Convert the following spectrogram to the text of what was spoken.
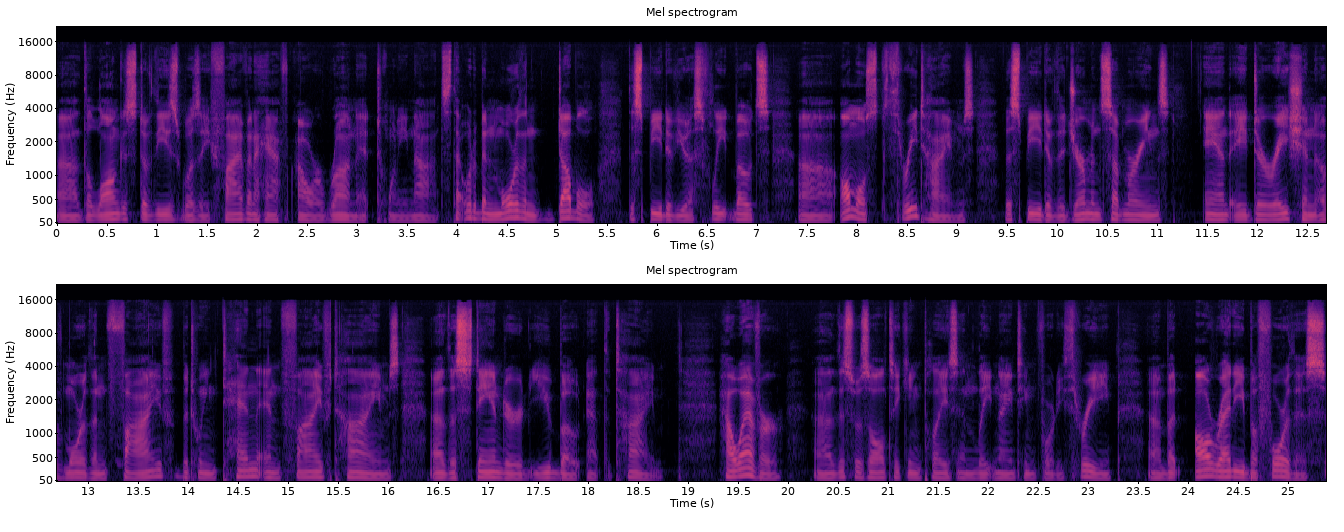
Uh, the longest of these was a five and a half hour run at 20 knots. That would have been more than double the speed of U.S. fleet boats, uh, almost three times the speed of the German submarines and a duration of more than five, between 10 and 5 times uh, the standard U boat at the time. However, uh, this was all taking place in late 1943, uh, but already before this,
